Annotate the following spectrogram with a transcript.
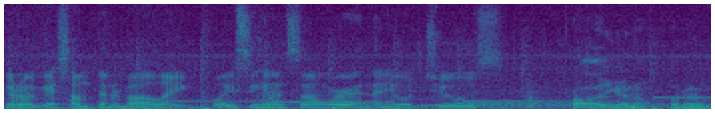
Creo que something about like placing him somewhere and then he'll choose. Probably gonna put him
